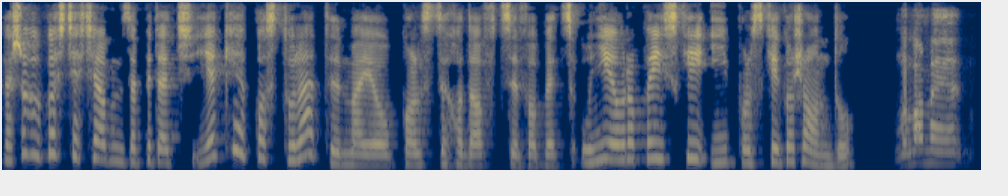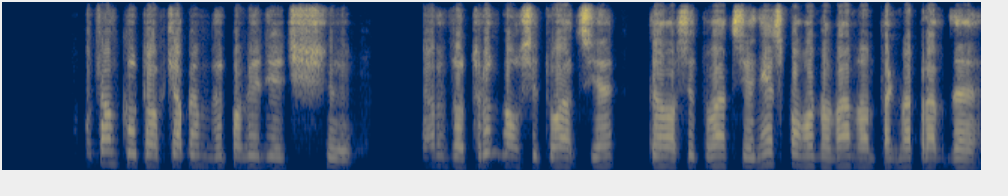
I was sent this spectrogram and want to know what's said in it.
Naszego gościa chciałabym zapytać, jakie postulaty mają polscy hodowcy wobec Unii Europejskiej i polskiego rządu? No mamy, na początku to chciałbym wypowiedzieć y, bardzo trudną sytuację. To sytuację nie spowodowaną tak naprawdę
